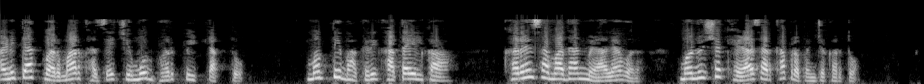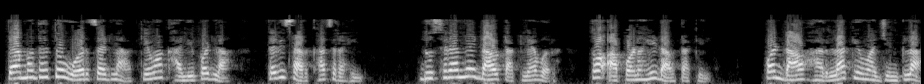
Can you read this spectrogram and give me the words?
आणि त्यात परमार्थाचे चिमूटभर पीठ टाकतो. मग ती भाकरी खाता येईल का? खरे समाधान मिळाल्यावर मनुष्य खेळासारखा प्रपंच करतो. त्यामध्ये तो वर चढला किंवा खाली पडला तरी सारखाच राहील. दुसऱ्याने डाव टाकल्यावर तो आपणही डाव टाकेल. पण डाव हरला किंवा जिंकला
